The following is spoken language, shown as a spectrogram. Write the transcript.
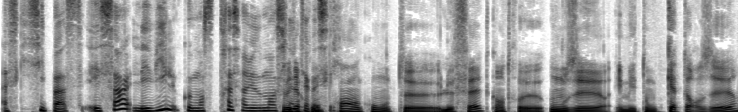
à ce qui s'y passe. Et ça, les villes commencent très sérieusement à s'y intéresser. Ça veut dire qu'on prend en compte euh, le fait qu'entre 11h et mettons 14h,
